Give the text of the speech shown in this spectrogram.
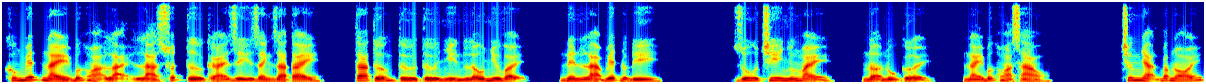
không biết này bức họa lại là xuất từ cái gì danh ra tay, ta tưởng từ từ nhìn lâu như vậy, nên là biết được đi. Du Chi nhướng mày, nở nụ cười, này bức họa sao? Trương Nhạn Bắc nói,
